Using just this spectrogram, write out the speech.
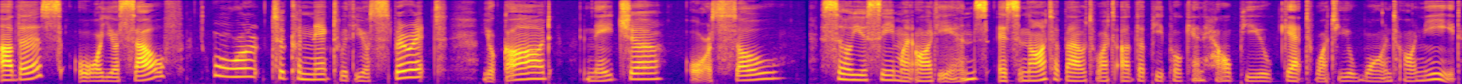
others or yourself, or to connect with your spirit, your God, nature, or soul. So you see, my audience, it's not about what other people can help you get what you want or need.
